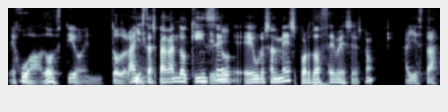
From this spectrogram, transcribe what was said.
he jugado dos, tío, en todo el año. Y estás pagando 15 euros al mes por 12 meses, ¿no? Ahí está.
